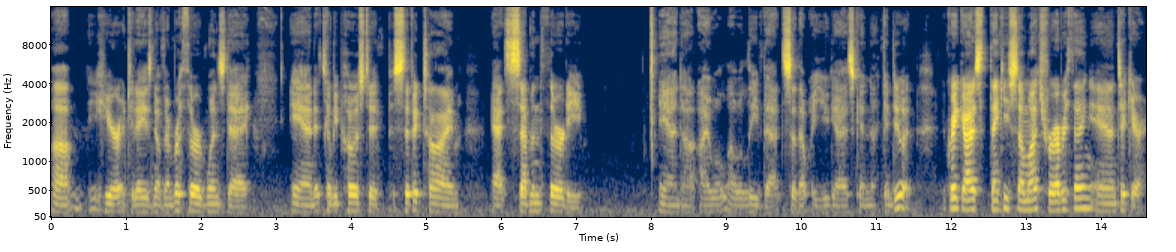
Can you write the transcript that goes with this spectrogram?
um, here, and today is November 3rd, Wednesday, and it's going to be posted Pacific time at 7:30. And uh, I will I will leave that so that way you guys can can do it. Great guys, thank you so much for everything, and take care.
